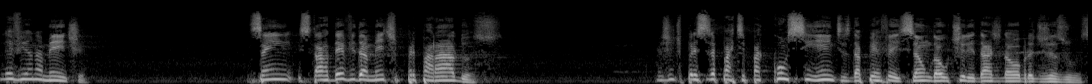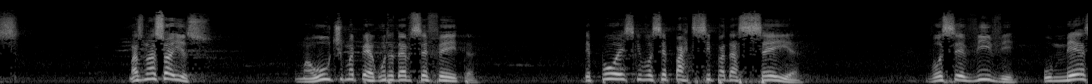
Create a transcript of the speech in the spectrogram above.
levianamente, sem estar devidamente preparados. A gente precisa participar conscientes da perfeição, da utilidade da obra de Jesus. Mas não é só isso. Uma última pergunta deve ser feita. Depois que você participa da ceia, você vive o mês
